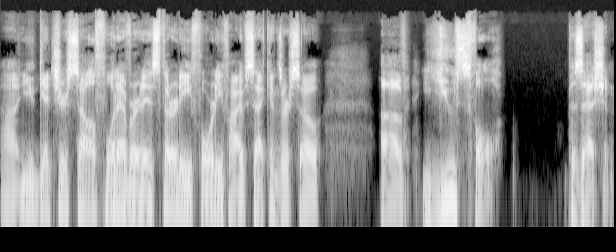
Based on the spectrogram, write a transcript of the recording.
Uh, you get yourself whatever it is, 30, 45 seconds or so of useful possession,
